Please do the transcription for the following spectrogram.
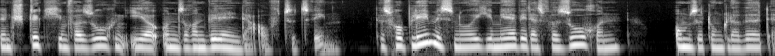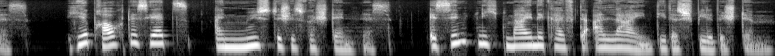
ein Stückchen versuchen, ihr unseren Willen da aufzuzwingen. Das Problem ist nur, je mehr wir das versuchen, umso dunkler wird es. Hier braucht es jetzt ein mystisches Verständnis. Es sind nicht meine Kräfte allein, die das Spiel bestimmen.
